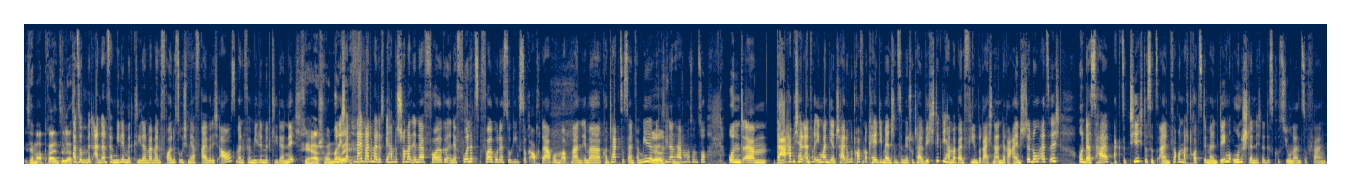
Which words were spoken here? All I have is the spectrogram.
ich sag mal, abprallen zu lassen. Also mit anderen Familienmitgliedern, weil meine Freunde suche ich mir ja freiwillig aus, meine Familienmitglieder nicht. ja, schon. Und ich habe, nein, warte mal, das, wir haben das schon mal in der Folge, in der vorletzten Folge oder so ging es doch auch darum, ob man immer Kontakt zu seinen Familienmitgliedern stimmt. haben muss und so. Und ähm, da habe ich halt einfach irgendwann die Entscheidung getroffen, okay, die Menschen sind mir total wichtig, die haben aber in vielen Bereichen eine andere Einstellung als ich. Und deshalb akzeptiere ich das jetzt einfach und mache trotzdem mein Ding, ohne ständig eine Diskussion anzufangen.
